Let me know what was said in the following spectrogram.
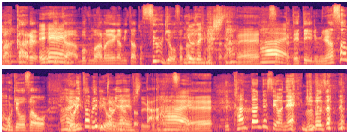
わかる、ええ。てか僕もあの映画見た後すぐ餃子食べに行きましたからね、はい。そっか出ている皆さんも餃子をはい。より食べるようになったということなんですね、で簡単ですよね。餃子ね。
